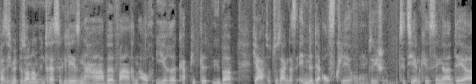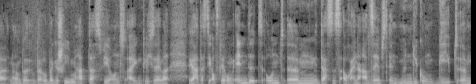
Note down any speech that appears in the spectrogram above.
Was ich mit besonderem Interesse gelesen habe, waren auch Ihre Kapitel über ja, sozusagen das Ende der Aufklärung. Sie zitieren Kissinger, der ne, darüber geschrieben hat, dass wir uns eigentlich selber, ja, dass die Aufklärung endet und ähm, dass es auch eine Art Selbstentmündigung gibt. Ähm,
